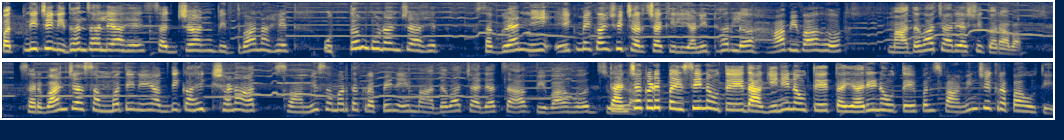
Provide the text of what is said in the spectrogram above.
पत्नीचे निधन झाले आहे सज्जन विद्वान आहेत उत्तम गुणांचे आहेत सगळ्यांनी एकमेकांशी चर्चा केली आणि ठरलं हा विवाह माधवाचार्याशी करावा. सर्वांच्या संमतीने अगदी काही क्षणात स्वामी समर्थ कृपेने माधवाचार्याचा विवाह त्यांच्याकडे पैसे नव्हते दागिने नव्हते तयारी नव्हते पण स्वामींची कृपा होती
